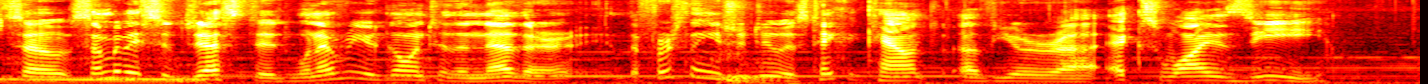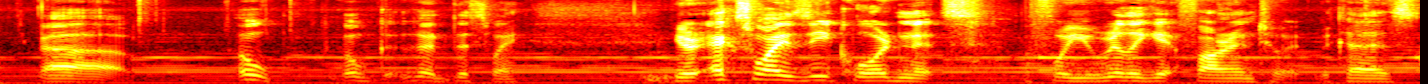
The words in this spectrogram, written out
So, somebody suggested whenever you're going to the nether, the first thing you should do is take account of your uh, XYZ. Uh, oh, oh, good, this way. Your XYZ coordinates before you really get far into it, because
